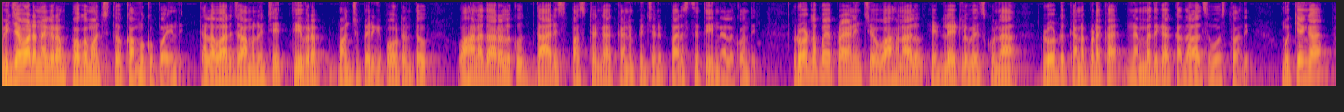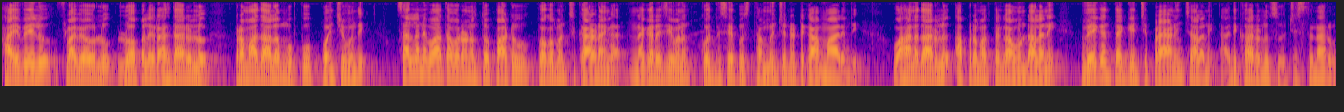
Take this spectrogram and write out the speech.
విజయవాడ నగరం పొగమంచుతో కమ్ముకుపోయింది. తెల్లవారుజాము నుంచి తీవ్ర మంచు పెరిగిపోవడంతో వాహనదారులకు దారి స్పష్టంగా కనిపించని పరిస్థితి నెలకొంది. రోడ్లపై ప్రయాణించే వాహనాలు హెడ్లైట్లు వేసుకున్న రోడ్డు కనపడక నెమ్మదిగా కదలాల్సి వస్తోంది. ముఖ్యంగా హైవేలు ఫ్లైఓవర్లు లోపలి రహదారుల్లో ప్రమాదాల ముప్పు పొంచి ఉంది. చల్లని వాతావరణంతో పాటు పొగమంచు కారణంగా నగర జీవనం కొద్దిసేపు స్తంభించినట్టుగా మారింది. వాహనదారులు అప్రమత్తంగా ఉండాలని వేగం తగ్గించి ప్రయాణించాలని అధికారులు సూచిస్తున్నారు.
